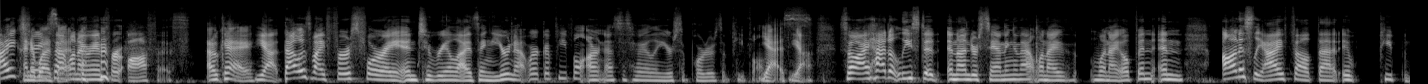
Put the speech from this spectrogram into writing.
I experienced that when I ran for office. Okay. Yeah, that was my first foray into realizing your network of people aren't necessarily your supporters of people. Yes. Yeah. So I had at least a, an understanding of that when I when I opened, and honestly, I felt that it people.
